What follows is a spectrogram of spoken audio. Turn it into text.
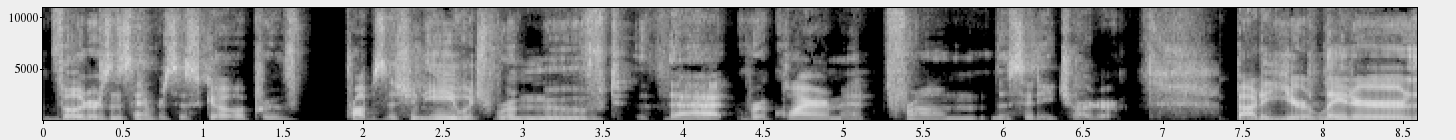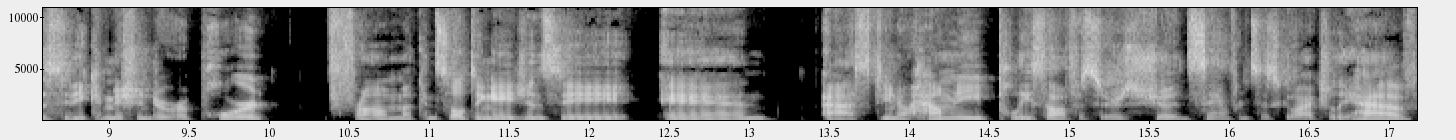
voters in San Francisco approved Proposition E, which removed that requirement from the city charter. About a year later, the city commissioned a report from a consulting agency and asked, you know, how many police officers should San Francisco actually have?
